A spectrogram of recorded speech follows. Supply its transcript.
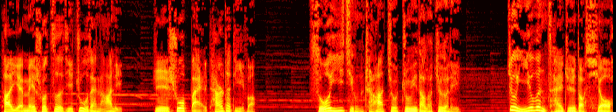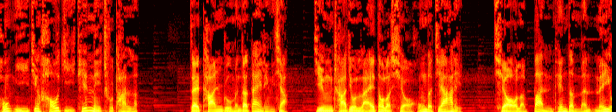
他也没说自己住在哪里，只说摆摊的地方。所以警察就追到了这里。这一问才知道，小红已经好几天没出摊了。在摊主们的带领下，警察就来到了小红的家里。敲了半天的门没有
